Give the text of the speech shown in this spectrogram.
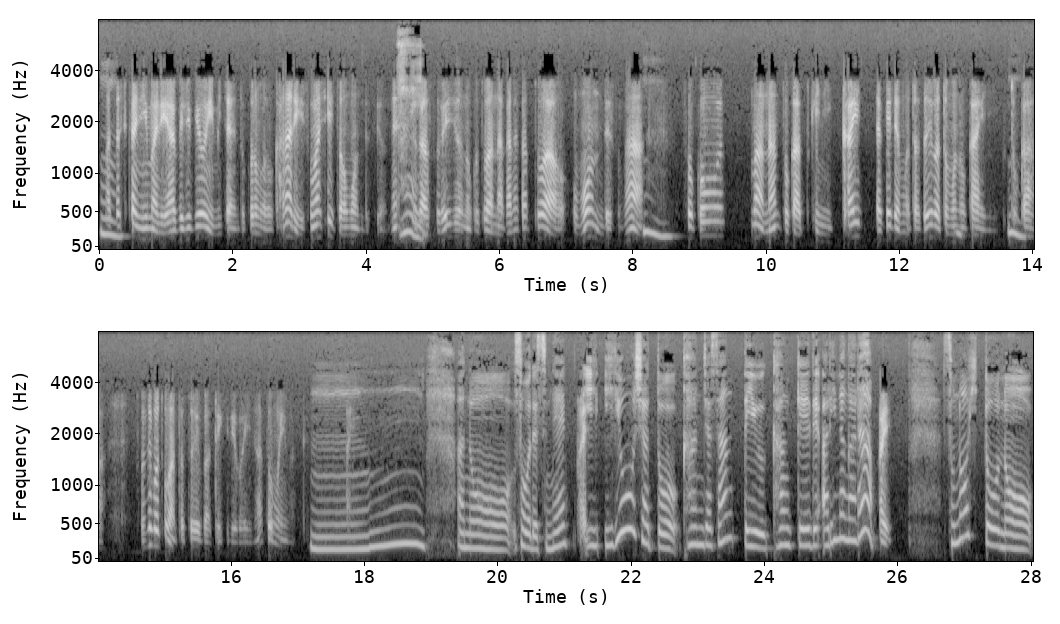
まあ、確かに今リハビリ病院みたいなところもかなり忙しいと思うんですよね、はい、だからそれ以上のことはなかなかとは思うんですが、うん、そこをまあなんとか月に1回だけでも例えば友の会に行くとか、うん、そういうことが例えばできればいいなと思います。うんあのそうですね、はい、医療者と患者さんっていう関係でありながら、はい、その人の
